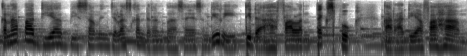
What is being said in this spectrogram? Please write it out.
Kenapa dia bisa menjelaskan dengan bahasanya sendiri, tidak hafalan textbook? Karena dia faham.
